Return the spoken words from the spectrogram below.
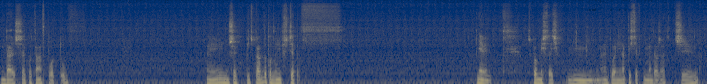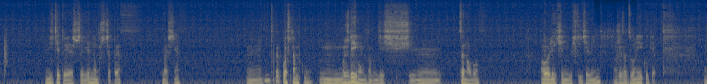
dalszego transportu. Muszę kupić prawdopodobnie przyczepę. Nie wiem. Muszę pomyśleć. Mm, ewentualnie napiszcie w komentarzach, czy Widzicie tu jeszcze jedną przyczepę. Właśnie. I tak jakoś tam mm, możliwą tam gdzieś yy, cenowo. O Elixie mi wyślijcie link, może zadzwonię i kupię. Yy,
